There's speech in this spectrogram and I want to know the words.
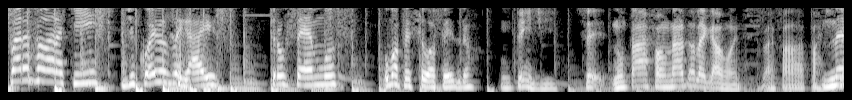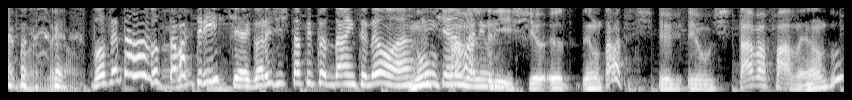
Para falar aqui de coisas legais, trouxemos uma pessoa, Pedro. Entendi. Você não tava falando nada legal antes. Vai falar a partir Né? de agora. Legal. Você tava, você tava enfim. triste, agora a gente tá tentando dar, entendeu? Não um tava ali, triste. Eu, eu, eu não tava triste. Eu, eu estava falando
